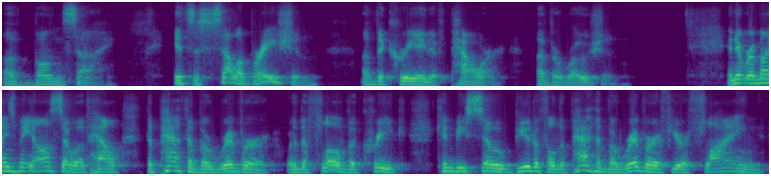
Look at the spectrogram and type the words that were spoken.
of bonsai. It's a celebration of the creative power of erosion. And it reminds me also of how the path of a river or the flow of a creek can be so beautiful. The path of a river, if you're flying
